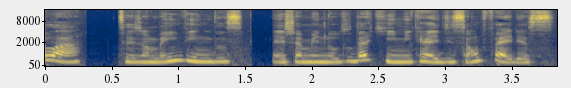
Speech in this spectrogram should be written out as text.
Olá, sejam bem-vindos. Este é o Minuto da Química, edição Férias.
